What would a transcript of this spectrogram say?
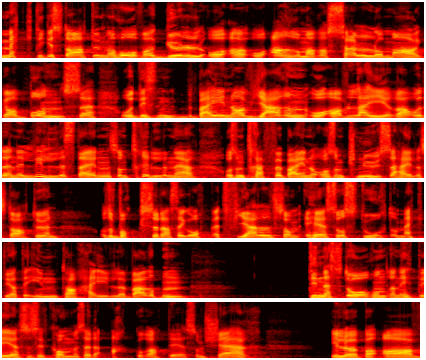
mektige statuen med hode av gull og, og, armer av sølv og mage av bronse og disse bein av jern og av leire og denne lille steinen som triller ned og som treffer beinet og som knuser hele statuen. Og Så vokser det seg opp et fjell som er så stort og mektig at det inntar hele verden. De neste århundrene etter Jesus sitt komme så er det akkurat det som skjer. I løpet av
